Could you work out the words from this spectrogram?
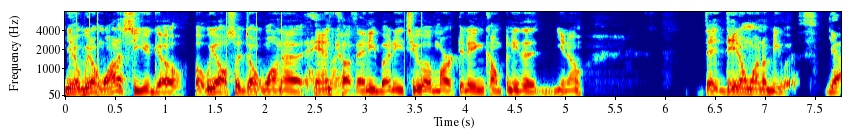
you know we don't want to see you go but we also don't want to handcuff right. anybody to a marketing company that you know that they don't want to be with yeah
